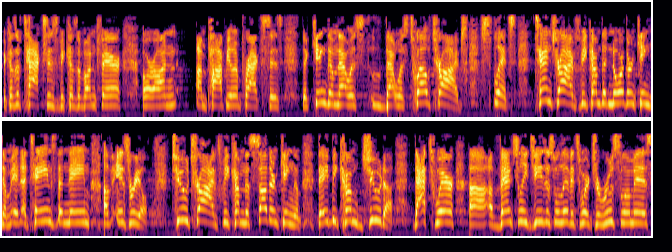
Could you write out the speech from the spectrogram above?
because of taxes, because of unfair or un, unpopular practices. The kingdom that was, that was 12 tribes splits. 10 tribes become the northern kingdom. It attains the name of Israel. Two tribes become the southern kingdom. They become Judah. That's where uh, eventually Jesus will live. It's where Jerusalem is.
